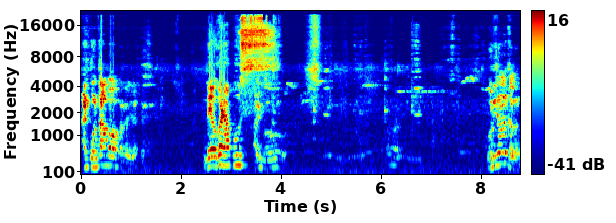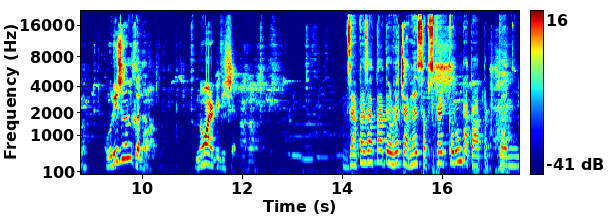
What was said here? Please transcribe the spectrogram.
आणि कोणता आंबा वापरला देवगड हापूस. ओरिजिनल कलर ना? Original colour no artificial. जाता जाता तेवढं चॅनल सबस्क्राईब करून टाका पटकन.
